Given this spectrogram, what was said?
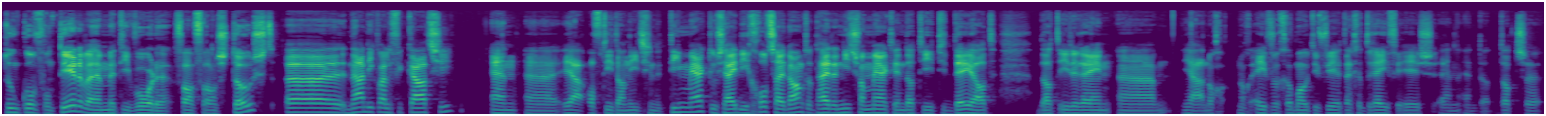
Toen confronteerden we hem met die woorden van Frans Toost uh, na die kwalificatie. En ja, of hij dan iets in het team merkt. Toen zei hij, godzijdank, dat hij er niets van merkte en dat hij het idee had dat iedereen uh, ja, nog, nog even gemotiveerd en gedreven is. En, en dat, dat ze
